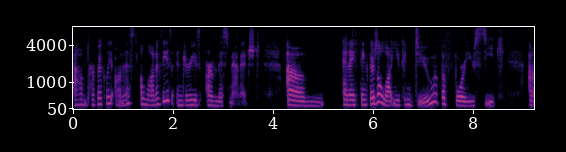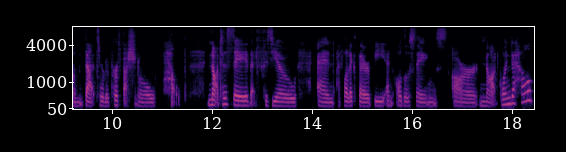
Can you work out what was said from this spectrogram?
um, perfectly honest, a lot of these injuries are mismanaged. Um, and I think there's a lot you can do before you seek um, that sort of professional help. Not to say that physio and athletic therapy and all those things are not going to help,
